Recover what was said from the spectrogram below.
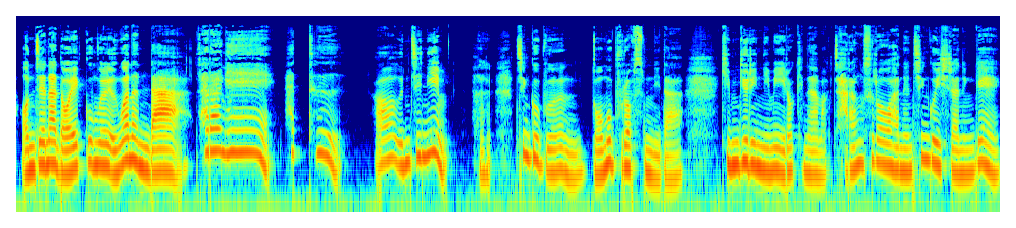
언제나 너의 꿈을 응원한다. 사랑해. 하트. 아, 은지님. 친구분 너무 부럽습니다. 김규리 님이 이렇게나 막 자랑스러워하는 친구이시라는 게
